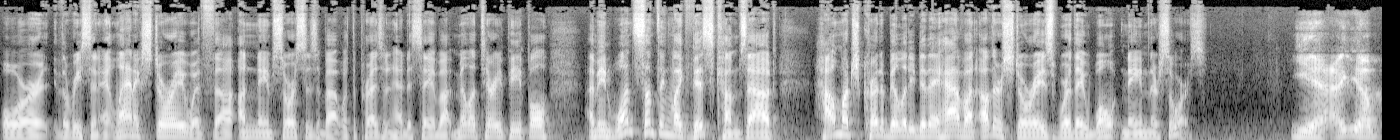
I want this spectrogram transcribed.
or the recent Atlantic story with uh, unnamed sources about what the president had to say about military people. I mean, once something like this comes out, how much credibility do they have on other stories where they won't name their source? Yeah, you know,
